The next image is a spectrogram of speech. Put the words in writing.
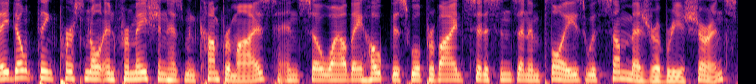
They don't think personal information has been compromised, and so while they hope this will provide citizens and employees with some measure of reassurance,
